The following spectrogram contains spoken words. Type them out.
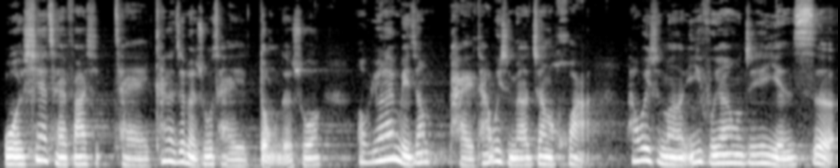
我现在才发现，才看了这本书才懂得说，哦，原来每张牌它为什么要这样画，它为什么衣服要用这些颜色，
